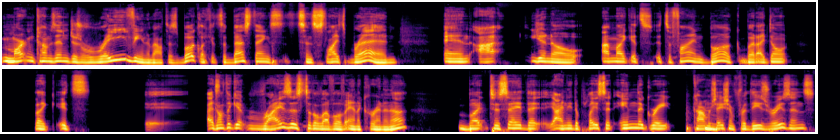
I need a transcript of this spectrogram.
Martin comes in just raving about this book, like it's the best thing s- since sliced bread. And I, you know, I'm like, it's it's a fine book, but I don't like it's. eh, I don't think it rises to the level of Anna Karenina, but to say that I need to place it in the great conversation for these reasons,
